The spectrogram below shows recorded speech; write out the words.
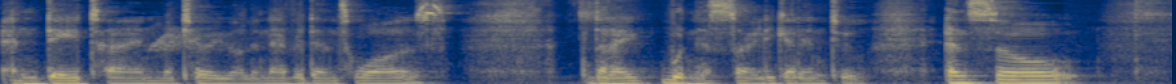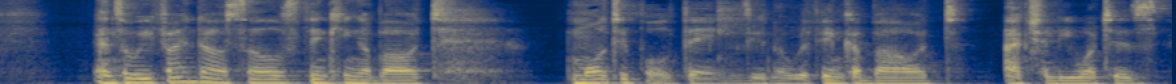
and data and material and evidence was that I wouldn't necessarily get into. And so and so we find ourselves thinking about multiple things. You know, we think about actually what is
